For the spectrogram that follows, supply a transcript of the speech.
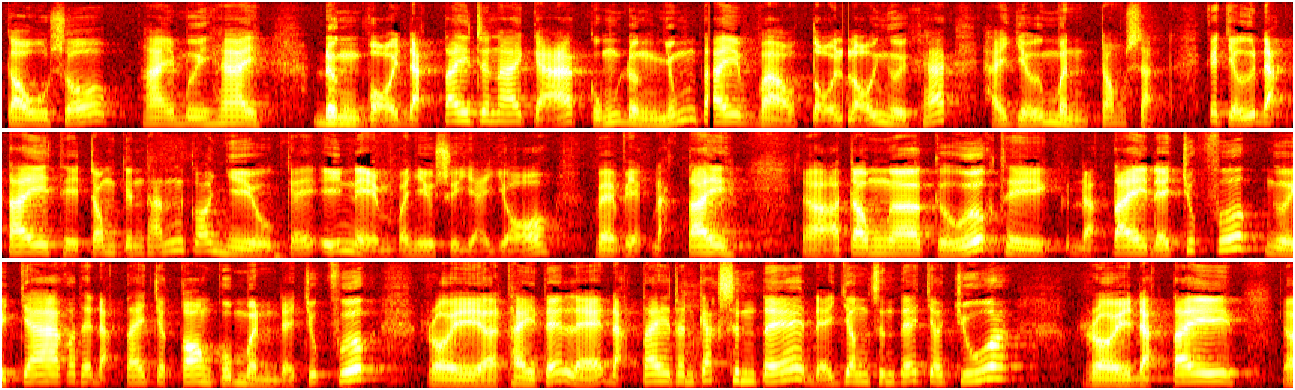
câu số 22 Đừng vội đặt tay trên ai cả Cũng đừng nhúng tay vào tội lỗi người khác. Hãy giữ mình trong sạch. Cái chữ đặt tay thì trong kinh thánh có nhiều cái ý niệm và nhiều sự dạy dỗ về việc đặt tay. À, ở trong uh, cựu ước thì đặt tay để chúc phước người cha có thể đặt tay cho con của mình để chúc phước. Rồi uh, thầy tế lễ đặt tay trên các sinh tế để dâng sinh tế cho chúa rồi đặt tay uh,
